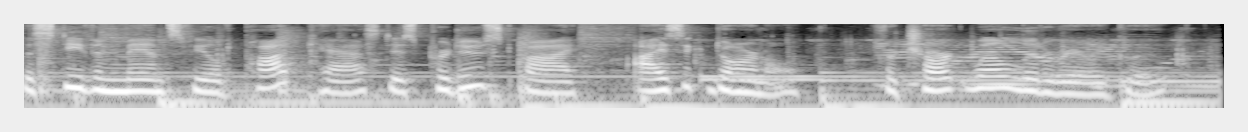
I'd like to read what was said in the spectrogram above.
The Stephen Mansfield podcast is produced by Isaac Darnell for Chartwell Literary Group.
